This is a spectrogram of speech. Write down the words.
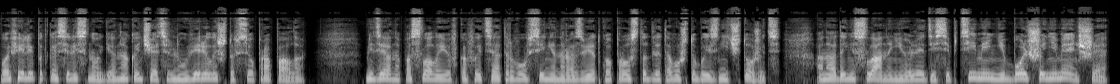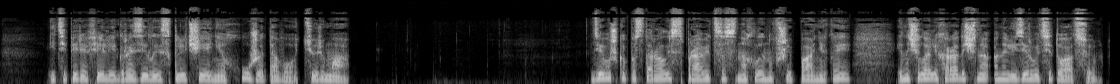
У Офелии подкосились ноги, она окончательно уверилась, что все пропало. Медиана послала ее в кафе-театр вовсе не на разведку, а просто для того, чтобы изничтожить. Она донесла на нее леди Септиме ни больше, ни меньше. И теперь Офелии грозило исключение, хуже того, тюрьма. Девушка постаралась справиться с нахлынувшей паникой и начала лихорадочно анализировать ситуацию —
